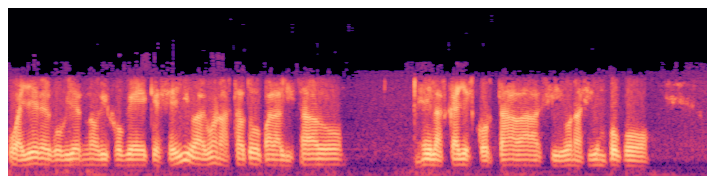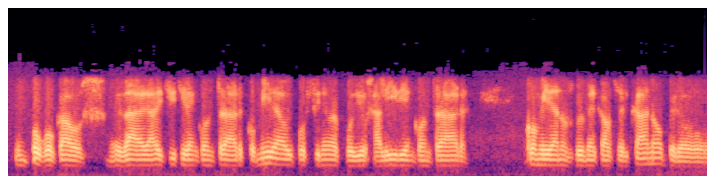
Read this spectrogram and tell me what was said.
o ayer el gobierno dijo que, que se iba y bueno, ha estado todo paralizado, eh, las calles cortadas y bueno, ha sido un poco un poco caos. Era, difícil encontrar comida, hoy por fin hemos podido salir y encontrar comida en un supermercado cercano, pero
